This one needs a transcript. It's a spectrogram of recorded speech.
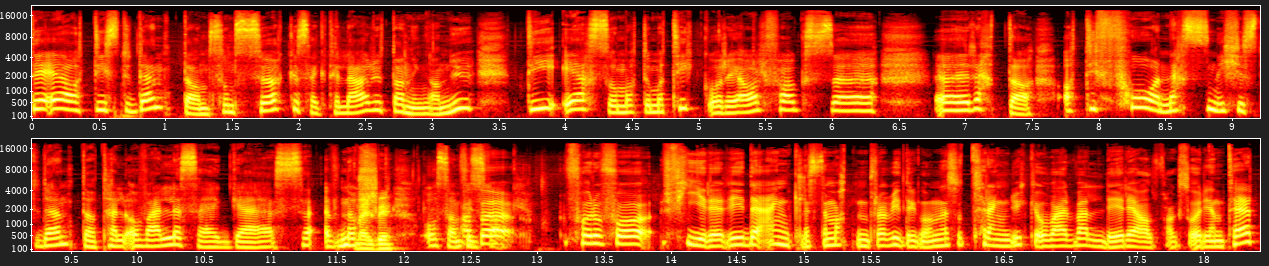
det er at de studentene som søker seg til lærerutdanninga nå, de er så matematikk- og realfagsretta at de får nesten ikke studenter til å velge seg eh, norsk og samfunnsfag. Altså, for å få firer i det enkleste matten fra videregående, så trenger du ikke å være veldig realfagsorientert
